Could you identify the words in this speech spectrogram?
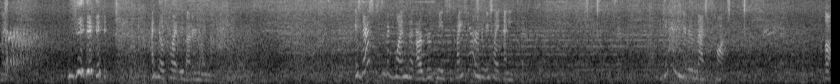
my. I feel slightly better knowing that. Is there a specific one that our group needs to fight here, or do we fight anything? I think I need to get rid of the magic pot. Oh.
